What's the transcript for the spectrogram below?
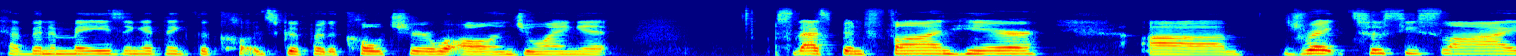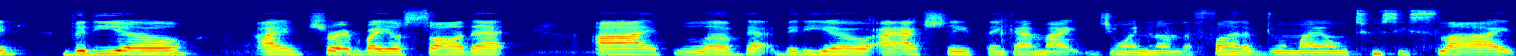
have been amazing. I think the it's good for the culture. We're all enjoying it, so that's been fun here. Um, Drake Toosie Slide video. I'm sure everybody else saw that. I love that video. I actually think I might join in on the fun of doing my own Toosie Slide,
